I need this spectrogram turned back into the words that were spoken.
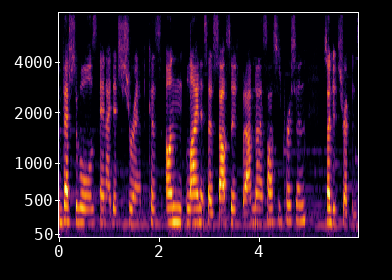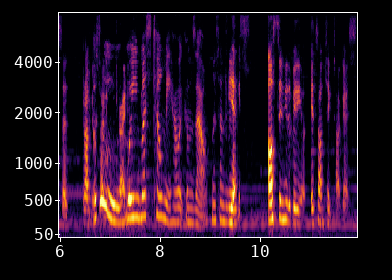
vegetables. And I did shrimp because online it says sausage, but I'm not a sausage person, so I did shrimp instead. But I'm excited Ooh, to try. it. well, you must tell me how it comes out. That sounds really Yes, I'll send you the video. It's on TikTok, guys.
